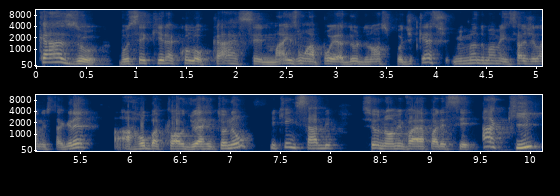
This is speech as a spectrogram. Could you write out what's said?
Caso você queira colocar, ser mais um apoiador do nosso podcast, me manda uma mensagem lá no Instagram, arroba e quem sabe seu nome vai aparecer aqui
